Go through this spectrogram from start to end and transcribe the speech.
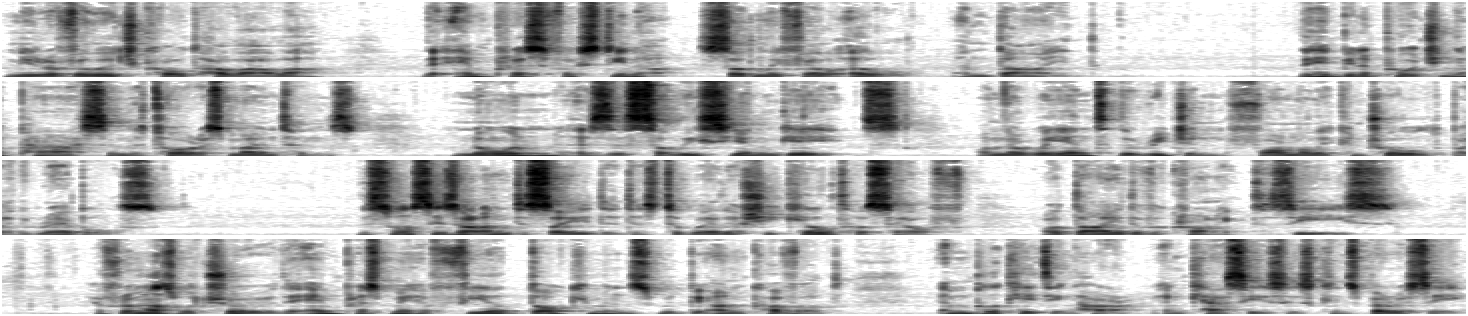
near a village called Halala, the Empress Faustina suddenly fell ill and died. They had been approaching a pass in the Taurus Mountains, known as the Cilician Gates, on their way into the region formerly controlled by the rebels. The sources are undecided as to whether she killed herself or died of a chronic disease. If rumours were true, the Empress may have feared documents would be uncovered implicating her in Cassius's conspiracy.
